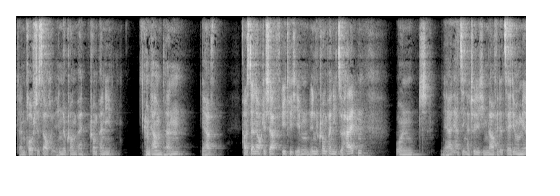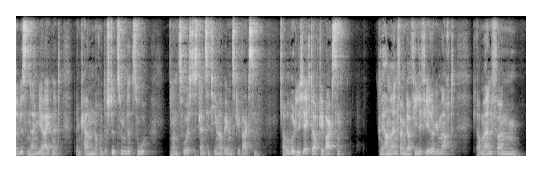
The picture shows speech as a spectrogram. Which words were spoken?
dann brauchst du es auch in der Company und haben dann, ja, haben es dann auch geschafft, Friedrich eben in der Company zu halten und ja, der hat sich natürlich im Laufe der Zeit immer mehr Wissen angeeignet. Dann kam noch Unterstützung dazu und so ist das ganze Thema bei uns gewachsen. Aber wirklich echt auch gewachsen. Wir haben am Anfang da viele Fehler gemacht. Ich glaube, am Anfang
